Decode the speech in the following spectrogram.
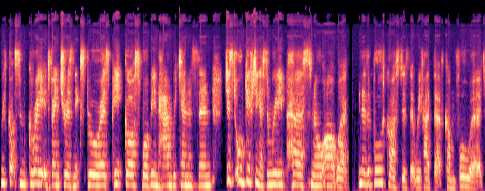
We've got some great adventurers and explorers, Pete Goss, Robin Hanbury-Tenison, just all gifting us some really personal artwork. You know, the broadcasters that we've had that have come forward.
